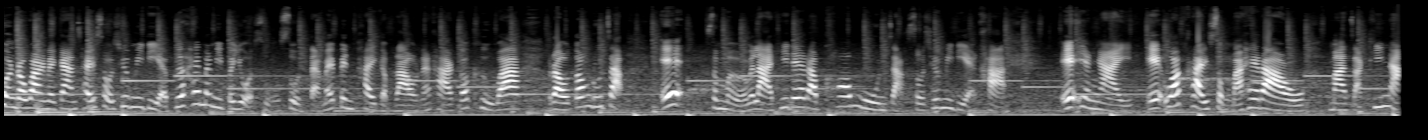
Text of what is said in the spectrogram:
ควรระวังในการใช้โซเชียลมีเดียเพื่อให้มันมีประโยชน์สูงสุด แต่ไม่เป็นภัยกับเรานะคะ ก็คือว่าเราต้องรู้จักเอ๊ะเสมอเวลาที่ได้รับข้อมูลจากโซเชียลมีเดียค่ะเอ๊ะยังไง เอ๊ะว่าใครส่งมาให้เรา มาจากที่ไหน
